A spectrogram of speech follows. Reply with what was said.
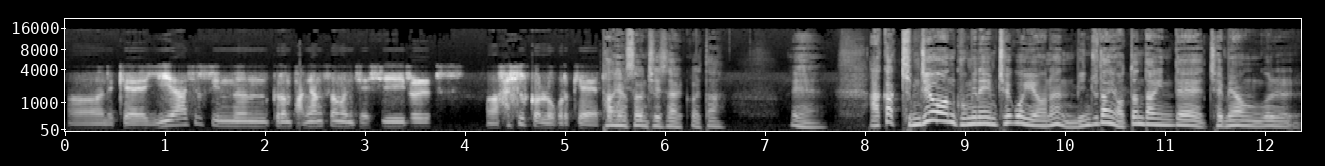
어, 이렇게 이해하실 수 있는 그런 방향성은 제시를 어, 하실 걸로 그렇게 방향성은 제시할 거다. 예. 아까 김재원 국민의힘 최고위원은 민주당이 어떤 당인데 제명을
